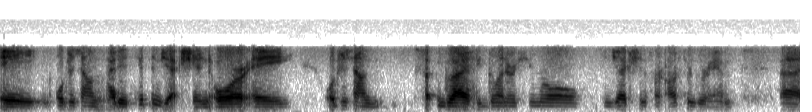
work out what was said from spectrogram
a ultrasound guided hip injection or a ultrasound guided glenohumeral injection for arthrogram, uh,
